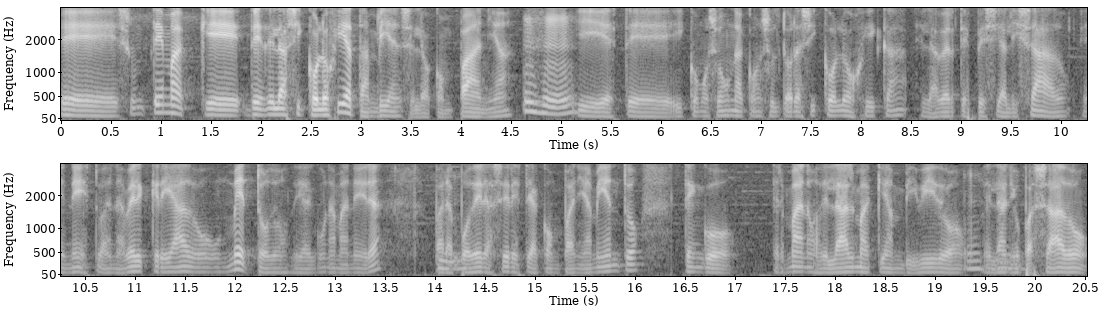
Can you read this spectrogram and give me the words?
eh, es un tema que desde la psicología también se lo acompaña y este y como sos una consultora psicológica, el haberte especializado en esto, en haber creado un método de alguna manera para poder hacer este acompañamiento, tengo hermanos del alma que han vivido el año pasado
